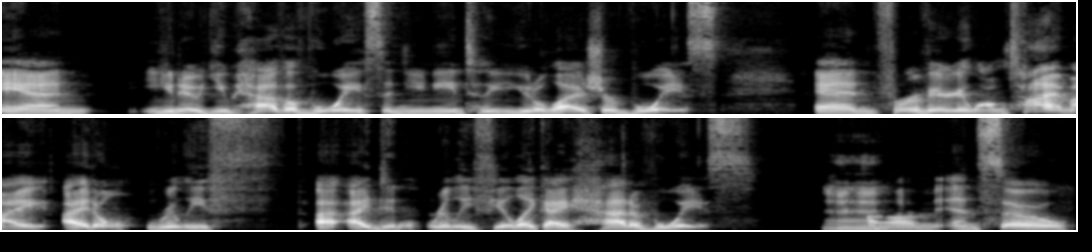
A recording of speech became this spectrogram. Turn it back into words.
and you know, you have a voice, and you need to utilize your voice. And for a very long time, I I don't really f- I, I didn't really feel like I had a voice. Mhm. Um, and so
